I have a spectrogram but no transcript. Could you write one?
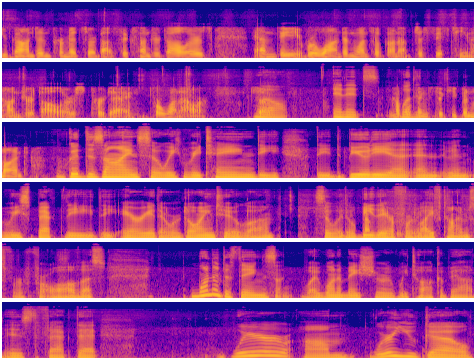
Ugandan permits are about $600 and the Rwandan ones have gone up to $1,500 per day for one hour. So, well, and it's a couple things to keep in mind. Good design, so we can retain the the, the beauty and, and, and, respect the the area that we're going to. Um, so it'll be Absolutely. there for lifetimes for for all of us. One of the things I want to make sure we talk about is the fact that where um, where you go,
